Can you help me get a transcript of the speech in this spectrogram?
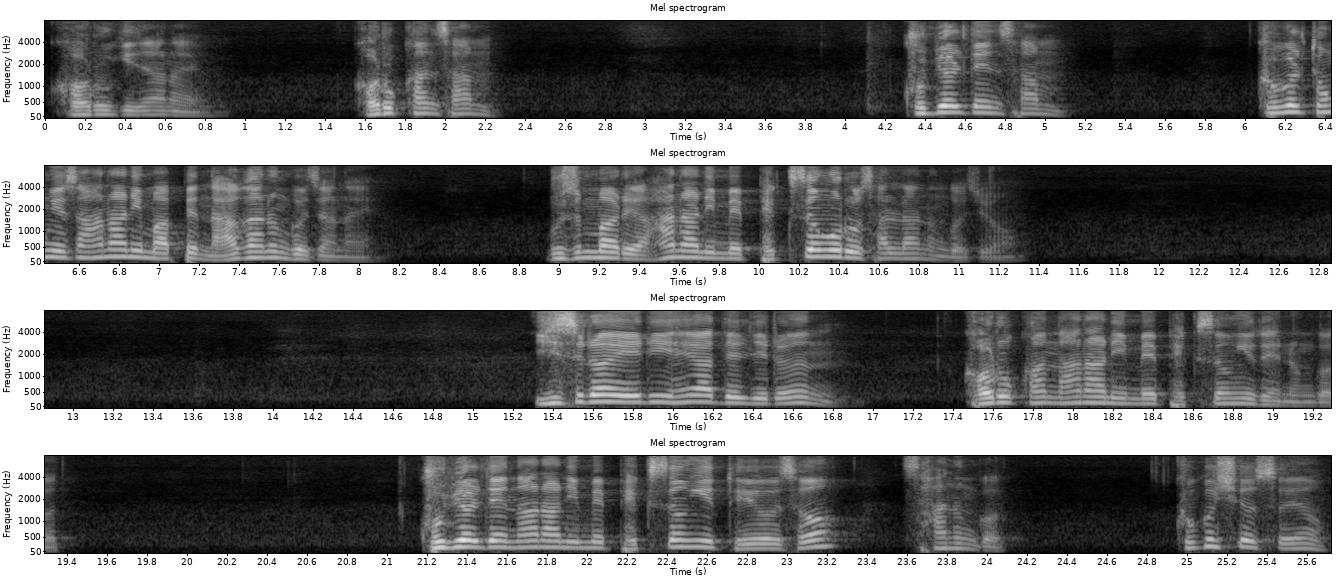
거룩이잖아요. 거룩한 삶. 구별된 삶. 그걸 통해서 하나님 앞에 나가는 거잖아요. 무슨 말이에요? 하나님의 백성으로 살라는 거죠. 이스라엘이 해야 될 일은 거룩한 하나님의 백성이 되는 것. 구별된 하나님의 백성이 되어서 사는 것. 그것이었어요.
